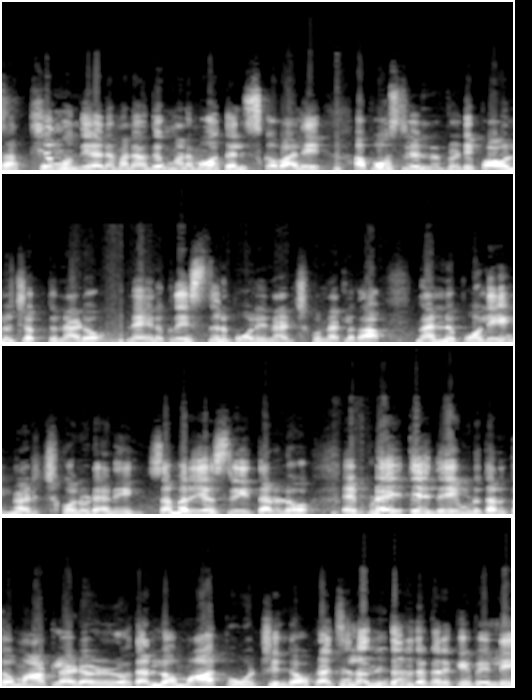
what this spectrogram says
సత్యం ఉంది అని మనది మనము తెలుసుకోవాలి. అపోస్తున్నటువంటి పౌలు చెప్తున్నాడు నేను క్రీస్తుని పోలి నడుచుకున్నట్లుగా నన్ను పోలి నడుచుకొనుడని. సమరయ స్త్రీ తనలో ఎప్పుడైతే దేవుడు తనతో మాట్లాడాడో తన తనలో మార్పు వచ్చిందో ప్రజలందరి దగ్గరికి వెళ్ళి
